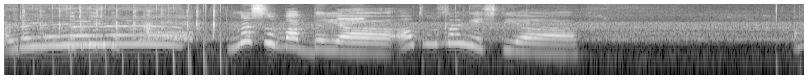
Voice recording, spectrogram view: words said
Hayır hayır hayır. hayır. Nasıl bug'dır ya? Altımızdan geçti ya. Ama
